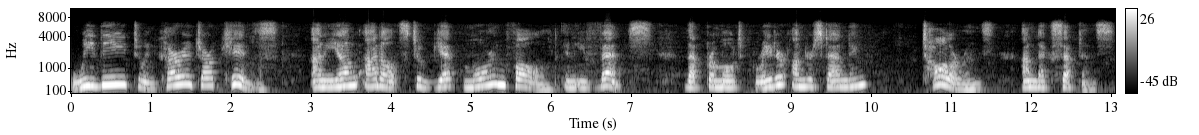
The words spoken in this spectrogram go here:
We need to encourage our kids and young adults to get more involved in events that promote greater understanding, tolerance, and acceptance.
